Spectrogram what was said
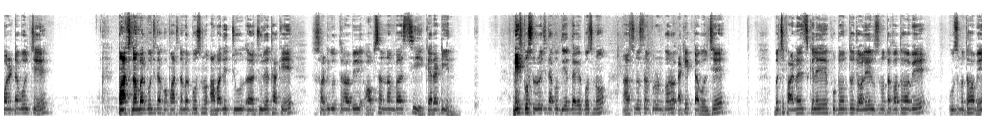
পরেরটা বলছে, পাঁচ নাম্বার বলছে, দেখো, পাঁচ নাম্বার প্রশ্ন, আমাদের চুল চুলে থাকে, সঠিক উত্তর হবে option number C keratin next প্রশ্ন রয়েছে, দেখো দুয়ের দাগের প্রশ্ন। শূন্যস্থান পূরণ করো এক একটা বলছে বলছে ফাইনাল স্কেলে ফুটন্ত জলের উষ্ণতা কত হবে? উষ্ণতা হবে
